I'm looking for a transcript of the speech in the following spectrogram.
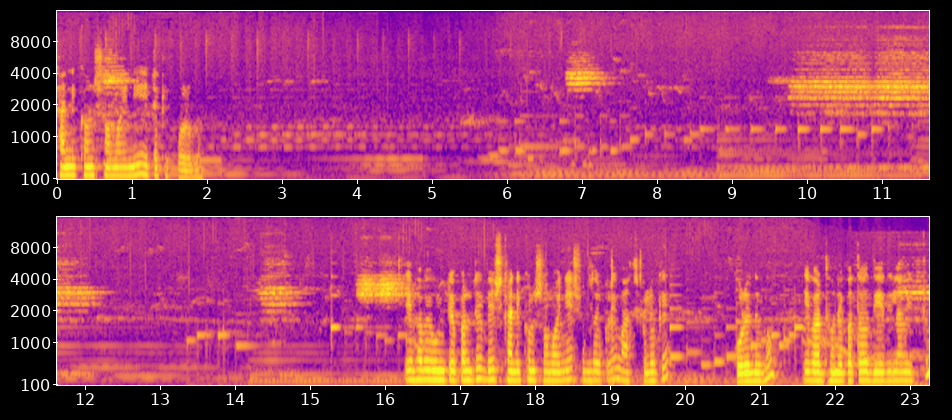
খানিকক্ষণ সময় নিয়ে এটাকে করব। এভাবে উল্টে পাল্টে বেশ খানিকক্ষণ সময় নিয়ে সুন্দর করে মাছগুলোকে করে নেব। এবার ধনে পাতাও দিয়ে দিলাম একটু।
